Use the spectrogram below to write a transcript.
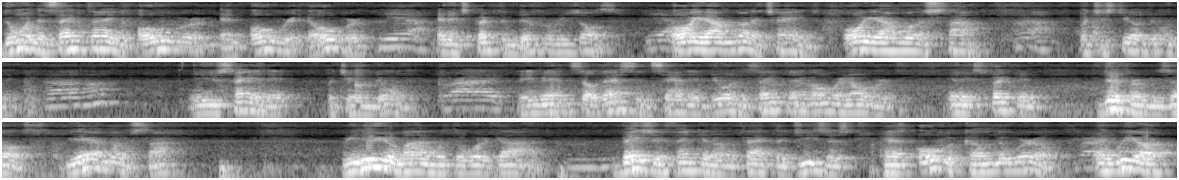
doing the same thing over and over and over Yeah. and expecting different results. Yeah. Oh yeah, I'm going to change. Oh yeah, I'm going to stop. But you're still doing it. uh-huh. And you're saying it, but you ain't doing it. Right. Amen. So that's insanity, doing the same thing over and over and expecting different results. Yeah, I'm going to stop. Renew your mind with the Word of God. Base your thinking on the fact that Jesus has overcome the world. And we are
